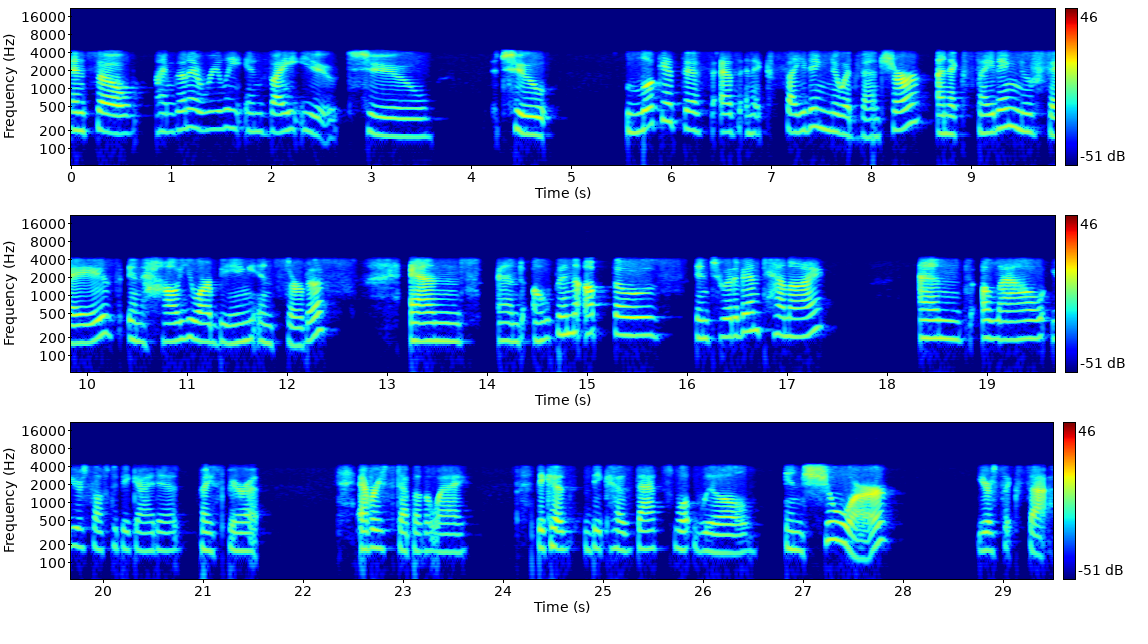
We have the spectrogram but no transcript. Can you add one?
And so I'm going to really invite you to to look at this as an exciting new adventure, an exciting new phase in how you are being in service and and open up those intuitive antennae and allow yourself to be guided by spirit every step of the way because because that's what will ensure your success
